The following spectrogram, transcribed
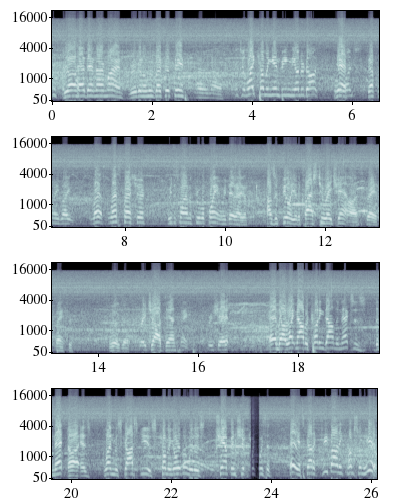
we all had that in our mind. We were going to lose by 15. Oh, don't. Did you like coming in being the underdog? Yes, once? definitely. Like less less pressure. We just wanted to prove a point, and we did. I guess. How's it feel? You're the Class 2A champ. Oh, it's great. Thank you. Really good. Great job, Dan. Thanks. Appreciate it. And uh, right now they're cutting down the nets is the net uh, as Glenn Muskoski is coming over with his championship. Hey, it's got a rebounding comes from here.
